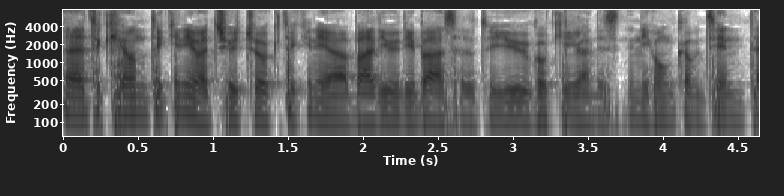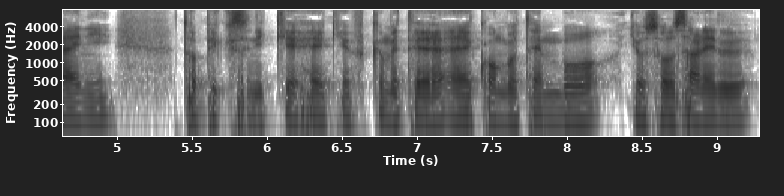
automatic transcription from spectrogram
えっ、と、基本的には中長期的にはバリューリバーサルという動きがですね、日本株全体にトピックス日経平均含めて、今後展望予想される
